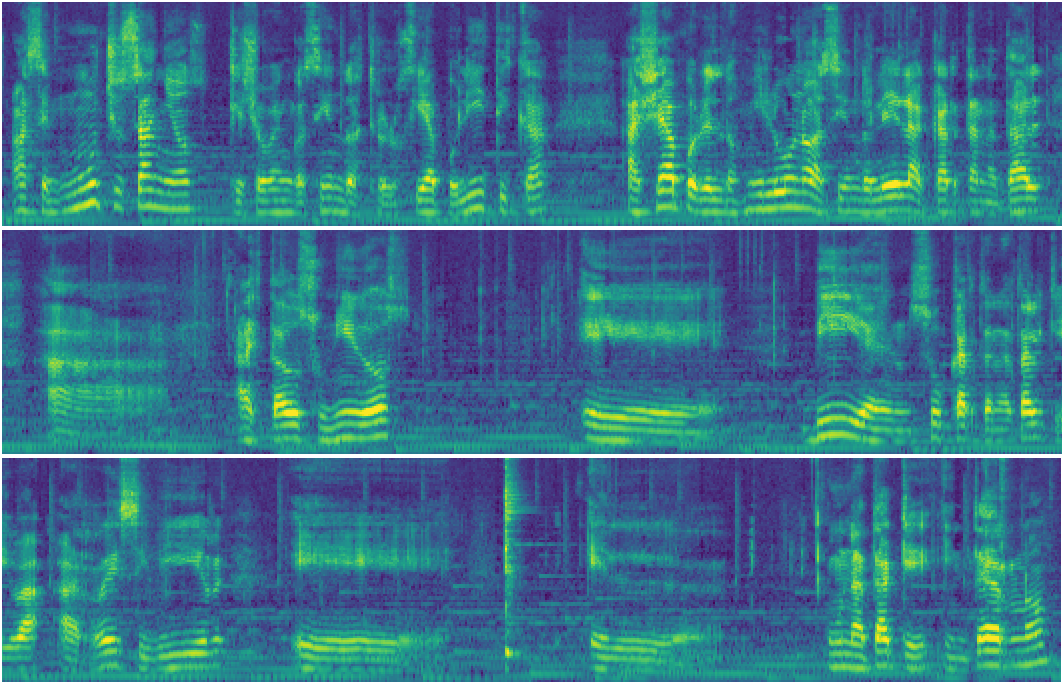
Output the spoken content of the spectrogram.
Hace muchos años que yo vengo haciendo astrología política, allá por el 2001 haciéndole la carta natal a, Estados Unidos, eh, vi en su carta natal que iba a recibir eh, un ataque interno.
